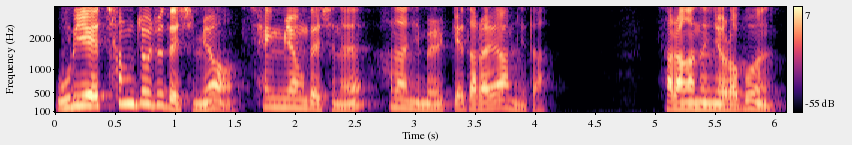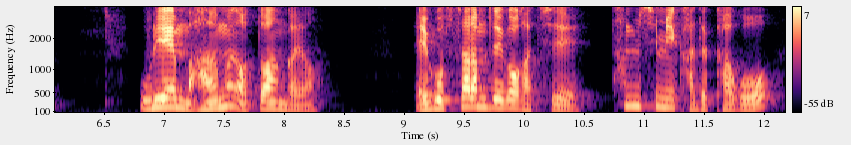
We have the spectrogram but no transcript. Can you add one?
우리의 창조주 되시며 생명 되시는 하나님을 깨달아야 합니다. 사랑하는 여러분, 우리의 마음은 어떠한가요? 애굽 사람들과 같이 탐심이 가득하고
